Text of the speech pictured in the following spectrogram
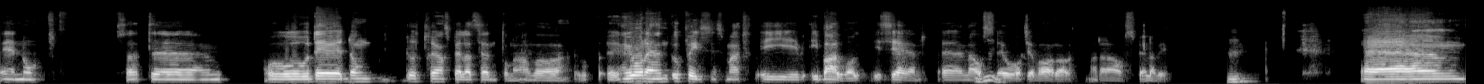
är enormt. Så att, eh, och det, de, då tror jag han spelade center när han var Han gjorde en uppvisningsmatch i, i Balrog i serien eh, med oss mm. det året jag var där. När där spelade vi. Mm. Um,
